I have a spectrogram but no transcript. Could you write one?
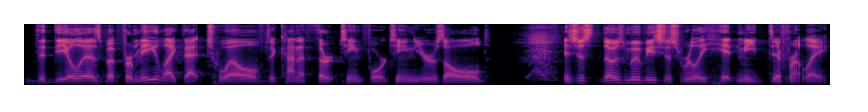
the deal is, but for me, like that 12 to kind of 13, 14 years old, is just those movies just really hit me differently.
